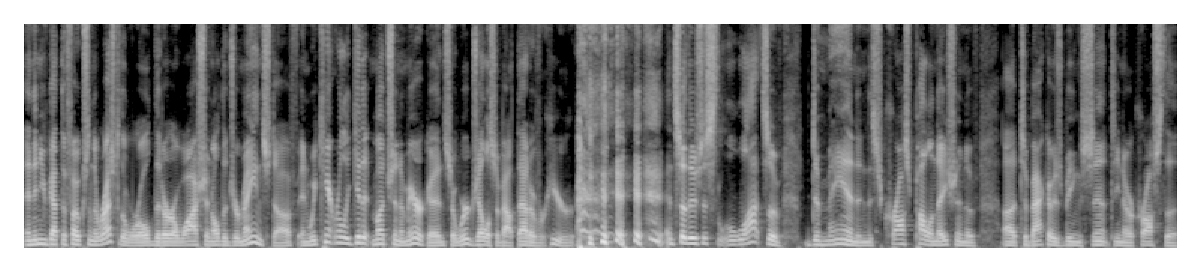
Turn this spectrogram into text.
And then you've got the folks in the rest of the world that are awash in all the Germain stuff, and we can't really get it much in America, and so we're jealous about that over here. and so there's just lots of demand and this cross pollination of uh, tobaccos being sent, you know, across the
